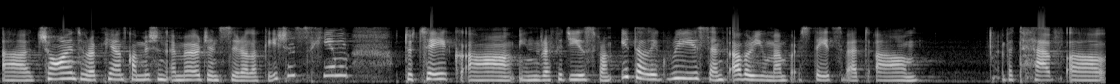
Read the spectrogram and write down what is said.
uh, joined European Commission Emergency Relocation Scheme, to take uh, in refugees from Italy, Greece, and other EU member states that, um, that have uh,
